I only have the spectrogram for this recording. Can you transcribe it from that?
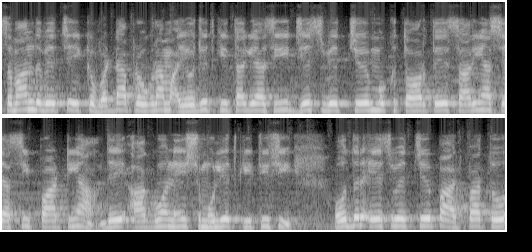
ਸਬੰਧ ਵਿੱਚ ਇੱਕ ਵੱਡਾ ਪ੍ਰੋਗਰਾਮ ਆਯੋਜਿਤ ਕੀਤਾ ਗਿਆ ਸੀ, ਜਿਸ ਵਿੱਚ ਮੁੱਖ ਤੌਰ ਤੇ ਸਾਰੀਆਂ ਸਿਆਸੀ ਪਾਰਟੀਆਂ ਦੇ ਆਗੂਆਂ ਨੇ ਸ਼ਮੂਲੀਅਤ ਕੀਤੀ ਸੀ। ਉਧਰ ਇਸ ਵਿੱਚ ਭਾਜਪਾ ਤੋਂ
